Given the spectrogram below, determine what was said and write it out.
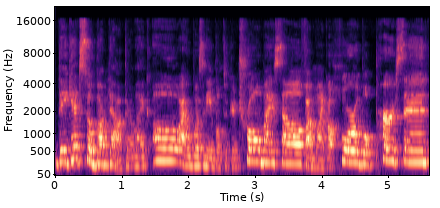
they get so bummed out. They're like, oh, I wasn't able to control myself. I'm like a horrible person.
